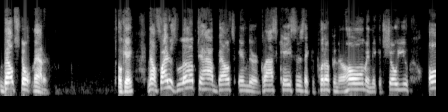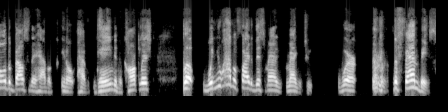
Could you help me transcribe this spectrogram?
belts don't matter. Okay. Now, fighters love to have belts in their glass cases they could put up in their home and they could show you all the belts that they have, uh, you know, have gained and accomplished. But when you have a fight of this magnitude, where the fan base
